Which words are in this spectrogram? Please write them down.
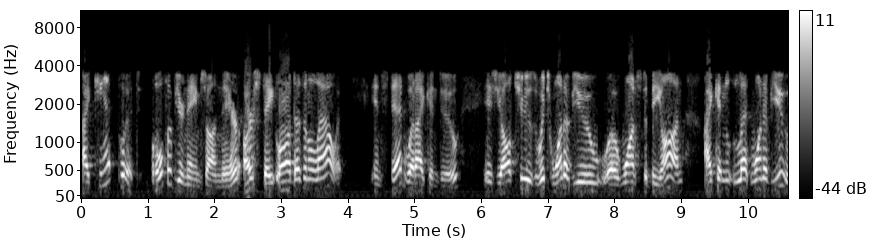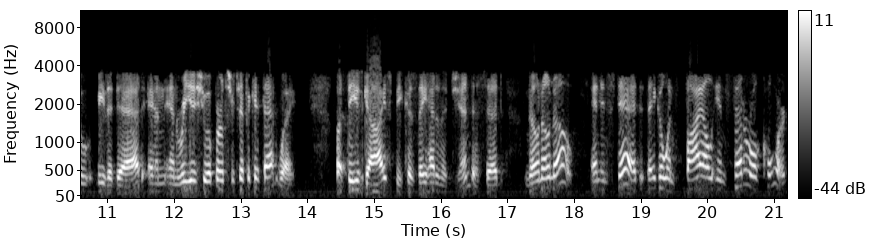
I can't put both of your names on there. Our state law doesn't allow it. Instead, what I can do is y'all choose which one of you uh, wants to be on. I can let one of you be the dad and, and reissue a birth certificate that way. But these guys, because they had an agenda, said, no, no, no. And instead, they go and file in federal court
